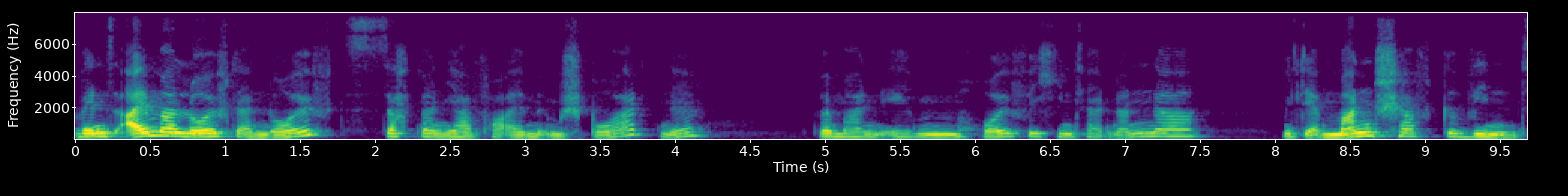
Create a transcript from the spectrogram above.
es einmal läuft, dann läuft es, sagt man ja vor allem im Sport, ne? wenn man eben häufig hintereinander mit der Mannschaft gewinnt.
